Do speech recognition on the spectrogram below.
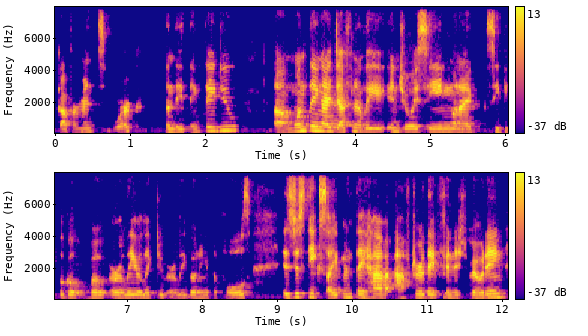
governments work than they think they do. Um, one thing I definitely enjoy seeing when I see people go vote early or like do early voting at the polls is just the excitement they have after they finish voting.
